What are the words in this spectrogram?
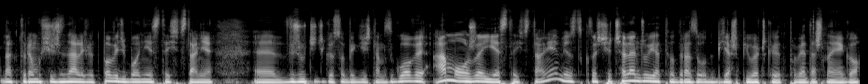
na które musisz znaleźć odpowiedź, bo nie jesteś w stanie e, wyrzucić go sobie gdzieś tam z głowy, a może jesteś w stanie, więc ktoś cię challenge'uje, ty od razu odbijasz piłeczkę i odpowiadasz na jego,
